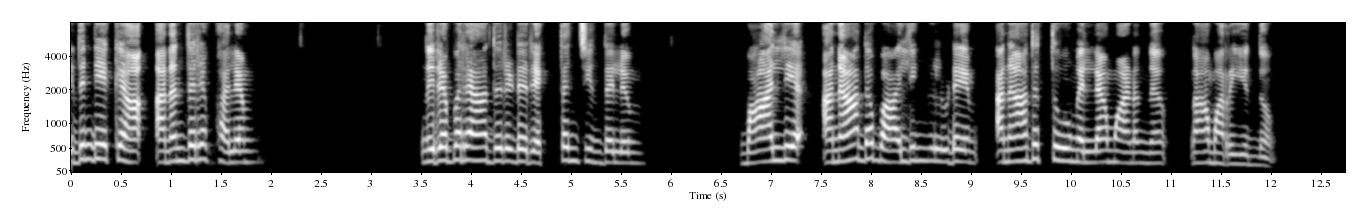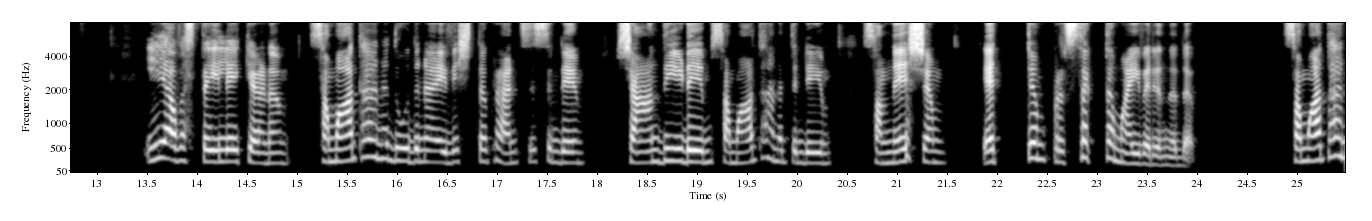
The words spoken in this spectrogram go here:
ഇതിന്റെയൊക്കെ അനന്തരഫലം നിരപരാധരുടെ രക്തം ചിന്തലും ബാല്യ അനാഥ ബാല്യങ്ങളുടെ അനാഥത്വവും എല്ലാമാണെന്ന് നാം അറിയുന്നു ഈ അവസ്ഥയിലേക്കാണ് സമാധാന ദൂതനായ വിശുദ്ധ ഫ്രാൻസിസിന്റെ ശാന്തിയുടെയും സമാധാനത്തിന്റെയും സന്ദേശം ഏറ്റവും പ്രസക്തമായി വരുന്നത്. സമാധാന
